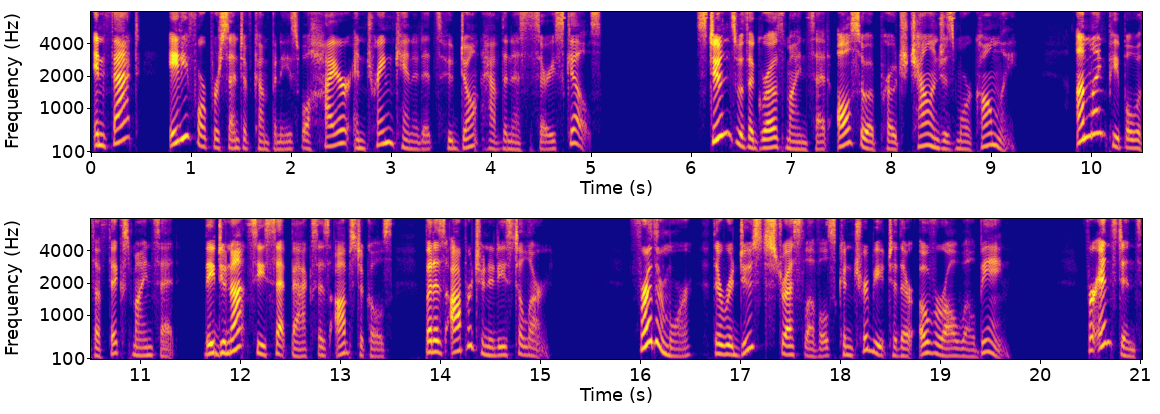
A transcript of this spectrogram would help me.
In fact, 84% of companies will hire and train candidates who don't have the necessary skills. Students with a growth mindset also approach challenges more calmly. Unlike people with a fixed mindset, they do not see setbacks as obstacles, but as opportunities to learn. Furthermore, their reduced stress levels contribute to their overall well being. For instance,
